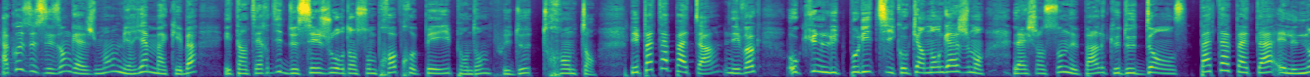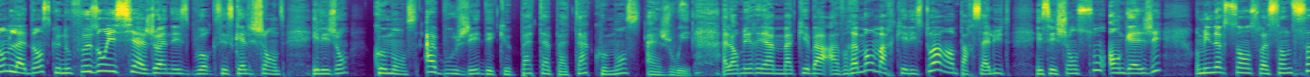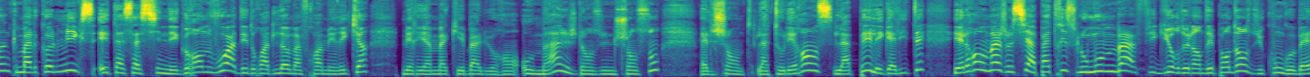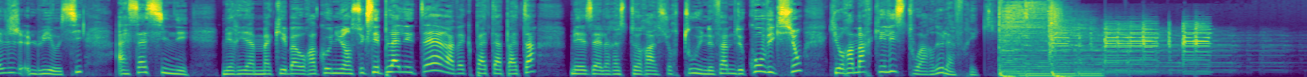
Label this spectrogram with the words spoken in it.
À cause de ses engagements, Myriam Makeba est interdite de séjour dans son propre pays pendant plus de 30 ans. Mais Pata Pata n'évoque aucune lutte politique, aucun engagement. La chanson ne parle que de danse. Pata Pata est le nom de la danse que nous faisons ici à Johannesburg, c'est ce qu'elle chante. Et les gens commence à bouger dès que Pata Pata commence à jouer. Alors Myriam Makeba a vraiment marqué l'histoire hein, par sa lutte et ses chansons engagées. En 1965, Malcolm X est assassiné. Grande voix des droits de l'homme afro-américain, Myriam Makeba lui rend hommage dans une chanson. Elle chante la tolérance, la paix, l'égalité et elle rend hommage aussi à Patrice Lumumba, figure de l'indépendance du Congo belge, lui aussi assassiné. Myriam Makeba aura connu un succès planétaire avec Pata Pata, mais elle restera surtout une femme conviction qui aura marqué l'histoire de l'Afrique.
